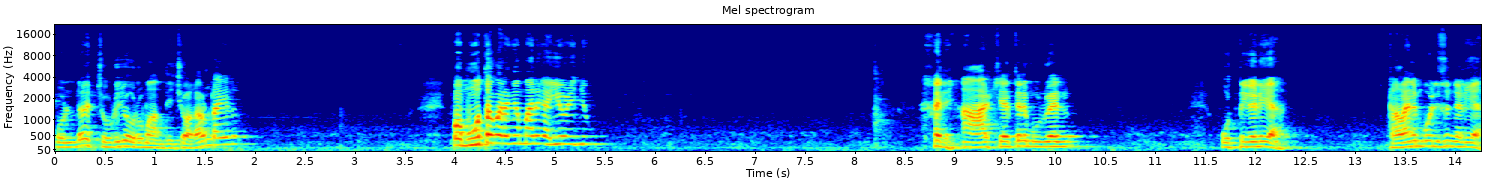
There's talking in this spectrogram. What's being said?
കൊണ്ട് ചുടുചോറ് മാന്തിച്ചു. അതുണ്ടായത് ഇപ്പൊ മൂത്ത കുരങ്ങന്മാര് കൈയൊഴിഞ്ഞു രാഷ്ട്രീയത്തിൽ മുഴുവൻ ഒത്തുകളിയാ കള്ളനും പോലീസും കളിയാ.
